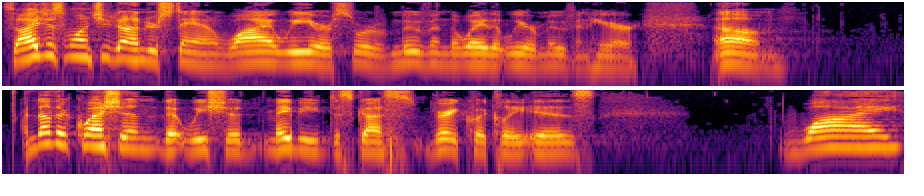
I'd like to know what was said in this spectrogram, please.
So I just want you to understand why we are sort of moving the way that we are moving here. Um, another question that we should maybe discuss very quickly is why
